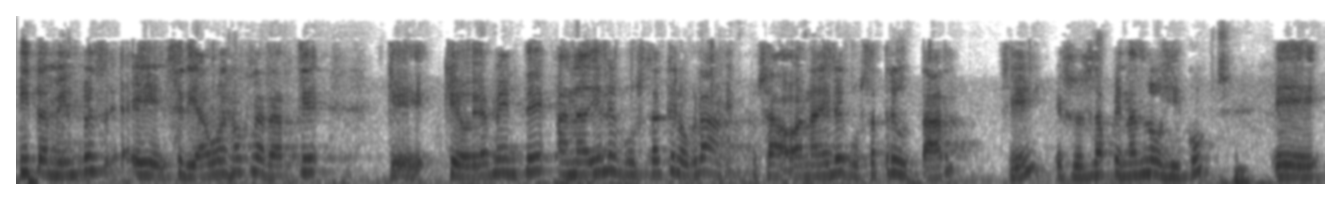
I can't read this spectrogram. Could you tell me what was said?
Y también pues eh, sería bueno aclarar que, que, obviamente a nadie le gusta que lo graben, o sea, a nadie le gusta tributar, ¿sí? Eso es apenas lógico. Eh,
